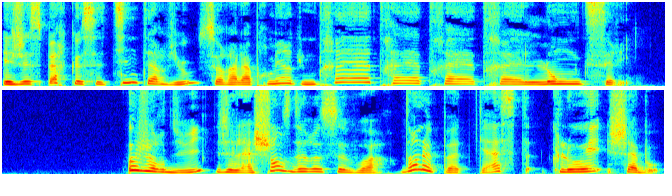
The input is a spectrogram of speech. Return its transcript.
et j'espère que cette interview sera la première d'une très très très très longue série. Aujourd'hui, j'ai la chance de recevoir dans le podcast Chloé Chabot.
